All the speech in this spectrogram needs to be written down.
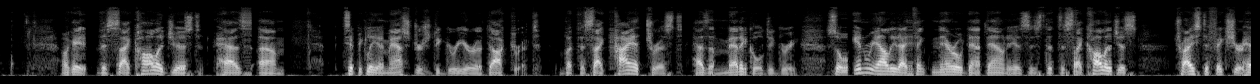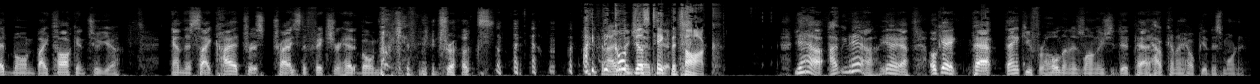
Okay, the psychologist has um, typically a master's degree or a doctorate, but the psychiatrist has a medical degree. So in reality, I think narrowed that down is is that the psychologist tries to fix your head bone by talking to you, and the psychiatrist tries to fix your head bone by giving you drugs. I think I I'll think just take it. the talk. Yeah, I mean, yeah, yeah, yeah. Okay, Pat, thank you for holding as long as you did. Pat, how can I help you this morning?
